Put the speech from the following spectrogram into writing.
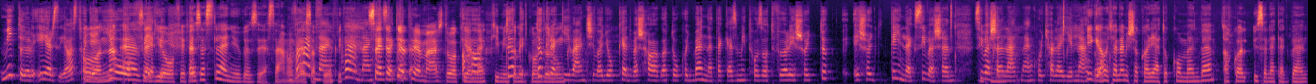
mitől érzi azt, hogy Ó, egy na, jó ez férfi. egy jó férfi, Tehát ez ezt lenyűgöző számomra ez a Várnánk- férfi. várnánk Szerintem ezeket. tökre más dolgok jönnek ki, mint tök, amit Tökre gondolunk. kíváncsi vagyok, kedves hallgatók, hogy bennetek ez mit hozott föl, és hogy, tök, és hogy tényleg szívesen, szívesen látnánk, hogyha leírnátok. Igen, hogyha nem is akarjátok kommentbe, akkor üzenetekben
